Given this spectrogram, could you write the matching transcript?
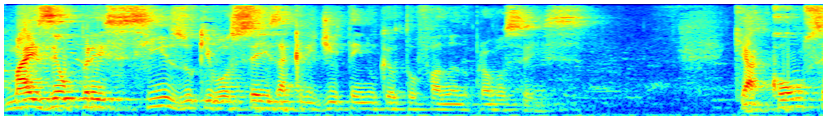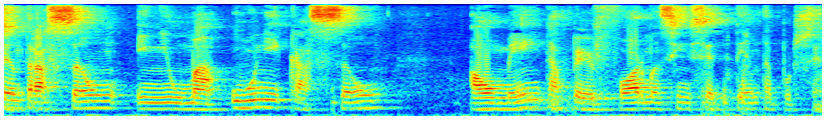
Mas eu preciso que vocês acreditem no que eu estou falando para vocês. Que a concentração em uma única ação aumenta a performance em 70%.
